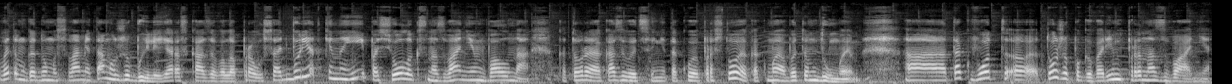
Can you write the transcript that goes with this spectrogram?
в этом году мы с вами там уже были. Я рассказывала про усадьбу Редкина и поселок с названием Волна, которое, оказывается, не такое простое, как мы об этом думаем. А, так вот, э, тоже поговорим про название.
